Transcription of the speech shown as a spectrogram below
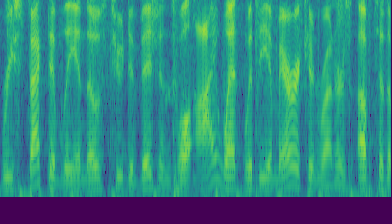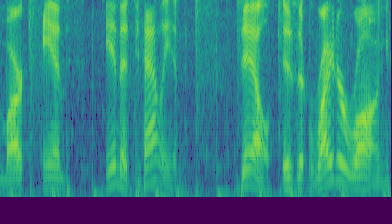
respectively, in those two divisions, while I went with the American runners up to the mark and in Italian. Dale, is it right or wrong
